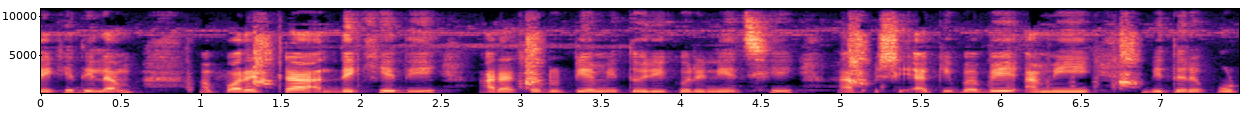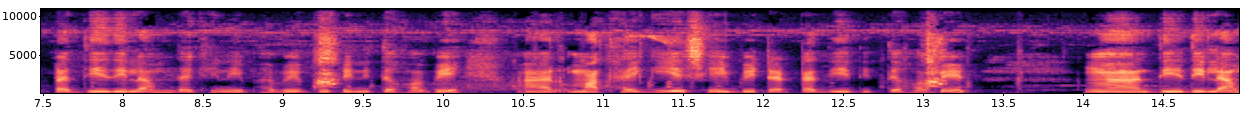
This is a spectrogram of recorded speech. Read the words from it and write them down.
রেখে দিলাম। পরেরটা দেখিয়ে দিই। আর একটা রুটি আমি তৈরি করে নিয়েছি। আর একইভাবে আমি ভিতরে পুরটা দিয়ে দিলাম। দেখেন এভাবে বটে নিতে হবে। আর মাথায় গিয়ে সেই বেটারটা দিয়ে দিতে হবে। দিয়ে দিলাম।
